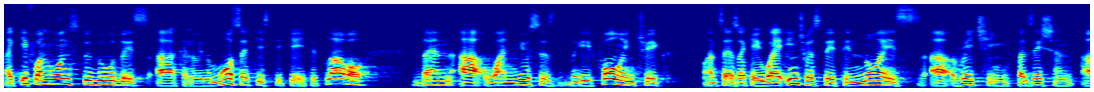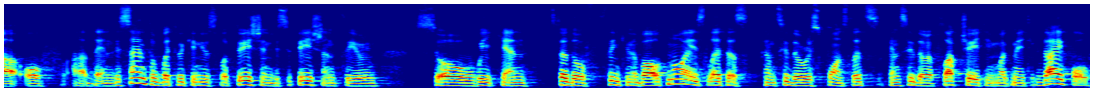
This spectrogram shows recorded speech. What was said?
Like if one wants to do this uh, kind of in a more sophisticated level, then uh, one uses the following trick. One says, okay, we're interested in noise uh, reaching position uh, of uh, the NV center, but we can use fluctuation dissipation theorem. So we can, instead of thinking about noise, let us consider response. Let's consider a fluctuating magnetic dipole,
